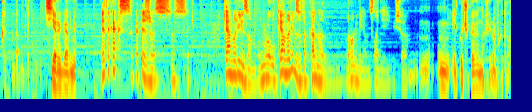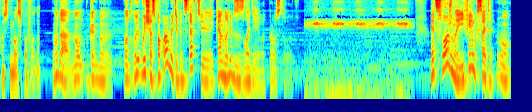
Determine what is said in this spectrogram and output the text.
как бы, да, такой серый говнюк. Это как, с, опять же, с, с этим... Киану Ривзом. У него, у Киану Ривза только одна роль, где он злодей, и все. И куча говенных фильмов, в которых он снимался по фону. Ну да, ну, как бы... Вот вы, вы сейчас попробуйте, представьте Киану Ривза злодея, вот просто вот. Это сложно, и фильм, кстати, ну,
